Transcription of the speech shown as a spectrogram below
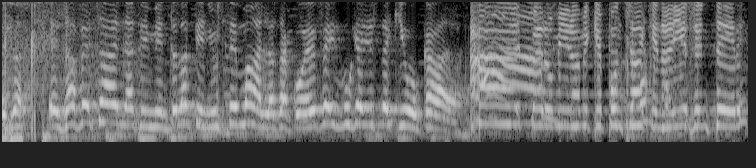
esa, esa, fecha de nacimiento la tiene usted mal, la sacó de Facebook y ahí está equivocada. Ay, pero mírame qué ponchada, que nadie se entere.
